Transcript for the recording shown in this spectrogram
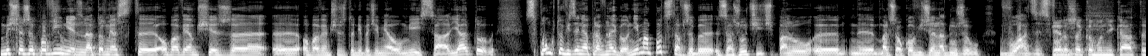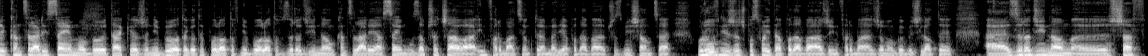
Myślę, że powinien, natomiast e, obawiam się, że e, obawiam się, że to nie będzie miało miejsca. Ale ja tu z punktu widzenia prawnego nie mam podstaw, żeby zarzucić panu e, marszałkowi, że nadużył władzy swojej. Pierwsze komunikaty Kancelarii Sejmu były takie, że nie było tego typu lotów, nie było lotów z rodziną. Kancelaria Sejmu zaprzeczała informacjom, które media podawały przez miesiące. Również Rzeczpospolita podawała, że, informa- że mogły być loty e, z rodziną. E, szef,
